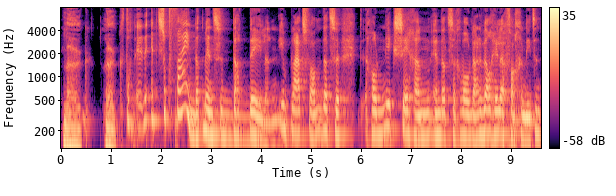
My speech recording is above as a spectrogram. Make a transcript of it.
Leuk. Leuk. Het is ook fijn dat mensen dat delen. In plaats van dat ze gewoon niks zeggen en dat ze gewoon daar wel heel erg van genieten.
